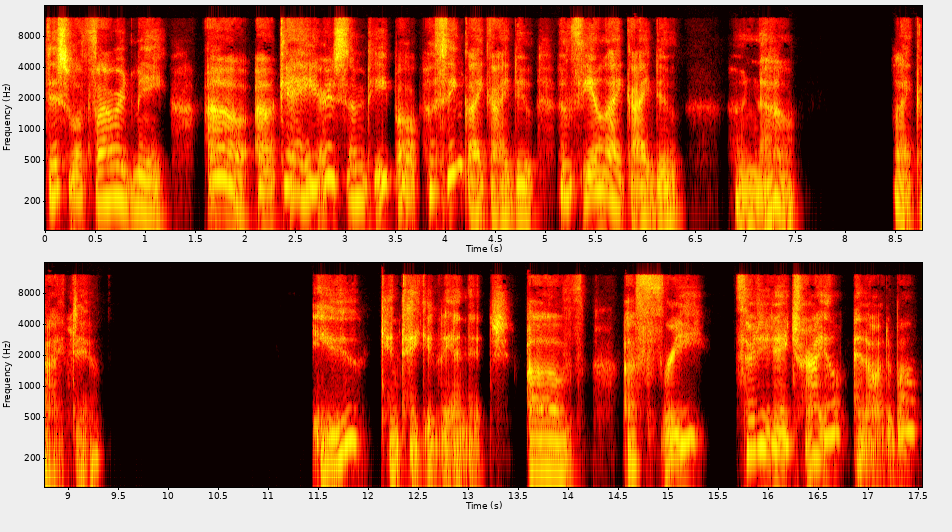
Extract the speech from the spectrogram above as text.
this will forward me. Oh, okay, here's some people who think like I do, who feel like I do, who know like I do. You can take advantage of a free 30 day trial at Audible.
